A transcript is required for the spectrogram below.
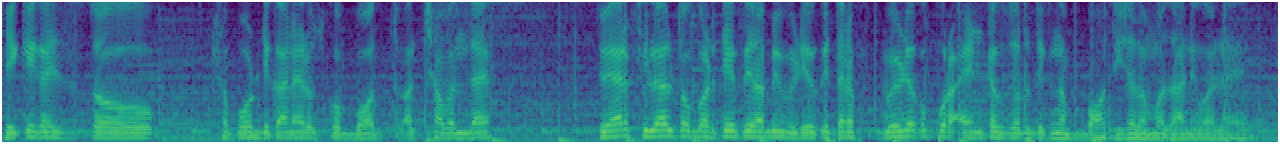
ठीक है गाइज़ तो सपोर्ट दिखाना है उसको बहुत अच्छा बंदा है। तो यार, फ़िलहाल तो बढ़ती है फिर अभी वीडियो की तरफ़। वीडियो को पूरा एंड तक ज़रूर देखना, बहुत ही ज़्यादा मज़ा आने वाला है।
